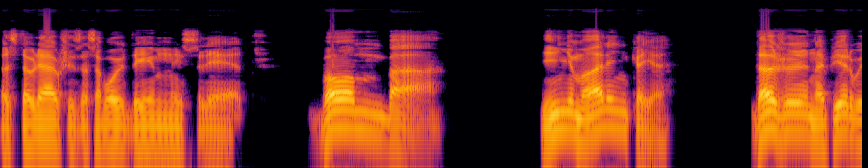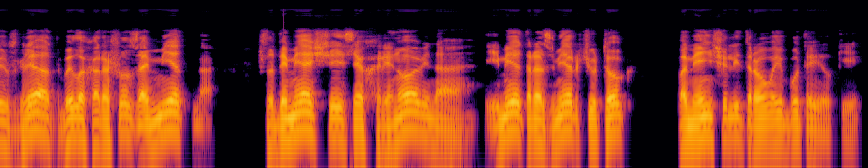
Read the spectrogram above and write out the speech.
оставлявший за собой дымный след. Бомба! И не маленькая. Даже на первый взгляд было хорошо заметно, что дымящаяся хреновина имеет размер чуток поменьше литровой бутылки.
